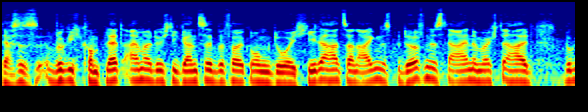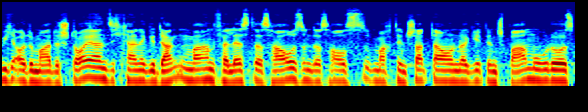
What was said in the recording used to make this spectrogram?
Das ist wirklich komplett einmal durch die ganze Bevölkerung durch. Jeder hat sein eigenes Bedürfnis. Der eine möchte halt wirklich automatisch steuern, sich keine Gedanken machen, verlässt das Haus und das Haus macht den Shutdown, da geht in Sparmodus.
